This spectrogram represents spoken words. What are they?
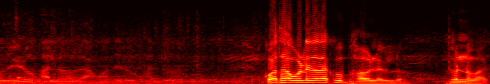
ওদেরও ভালো হবে আমাদেরও ভালো হবে। কথা বলে দাদা খুব ভালো লাগল। ধন্যবাদ।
